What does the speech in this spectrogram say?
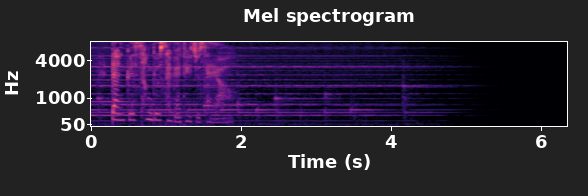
땅끝 성교사가 되주세요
